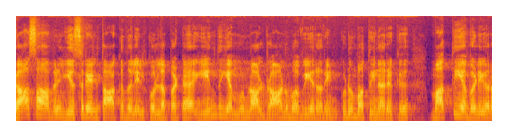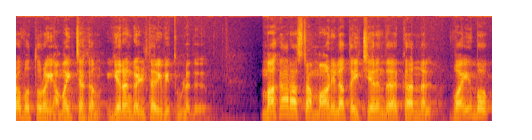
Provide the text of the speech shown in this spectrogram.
காசாவில் இஸ்ரேல் தாக்குதலில் கொல்லப்பட்ட இந்திய முன்னாள் ராணுவ வீரரின் குடும்பத்தினருக்கு மத்திய வெளியுறவுத்துறை அமைச்சகம் இரங்கல் தெரிவித்துள்ளது. மகாராஷ்டிரா மாநிலத்தைச் சேர்ந்த கர்னல் வைபவ்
